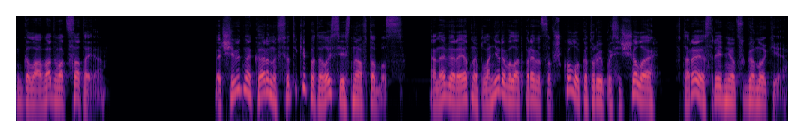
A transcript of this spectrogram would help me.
Глава 20. Очевидно, Карн всё таки пыталась сесть на автобус. Она, вероятно, планировала отправиться в школу, которую посещала, вторая средняя Цуганоки.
